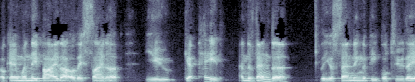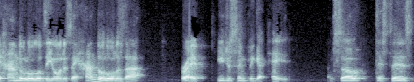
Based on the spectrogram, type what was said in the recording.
Okay, and when they buy that or they sign up, you get paid. And the vendor that you're sending the people to, they handle all of the orders, they handle all of that, right? You just simply get paid. And so this is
